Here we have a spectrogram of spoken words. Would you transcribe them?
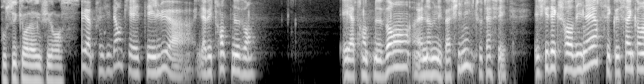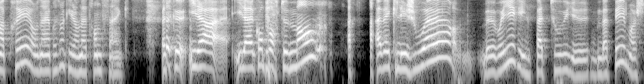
pour ceux qui ont la référence. eu un président qui a été élu à. Il avait 39 ans. Et à 39 ans, un homme n'est pas fini, tout à fait. Et ce qui est extraordinaire, c'est que cinq ans après, on a l'impression qu'il en a 35. Parce qu'il a, il a un comportement avec les joueurs. euh, Vous voyez, il patouille euh, Mbappé. Moi, je-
